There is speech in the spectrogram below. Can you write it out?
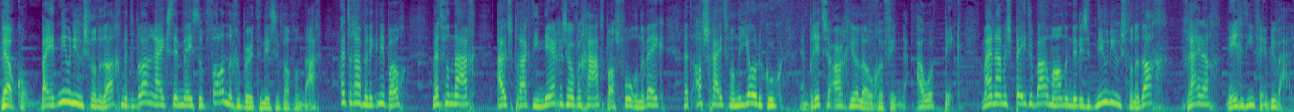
Welkom bij het nieuwe nieuws van de dag met de belangrijkste en meest opvallende gebeurtenissen van vandaag. Uiteraard met een knipoog. Met vandaag uitspraak die nergens over gaat, pas volgende week. Het afscheid van de jodenkoek en Britse archeologen vinden oude pik. Mijn naam is Peter Bouwman en dit is het nieuwe nieuws van de dag, vrijdag 19 februari.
